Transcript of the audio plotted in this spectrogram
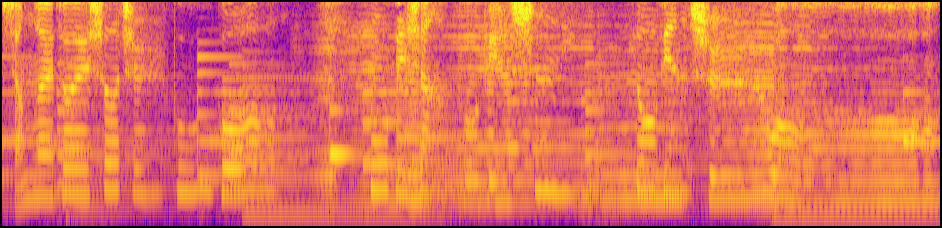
向来最奢侈不过。墓碑下，左边是你，右边是我。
